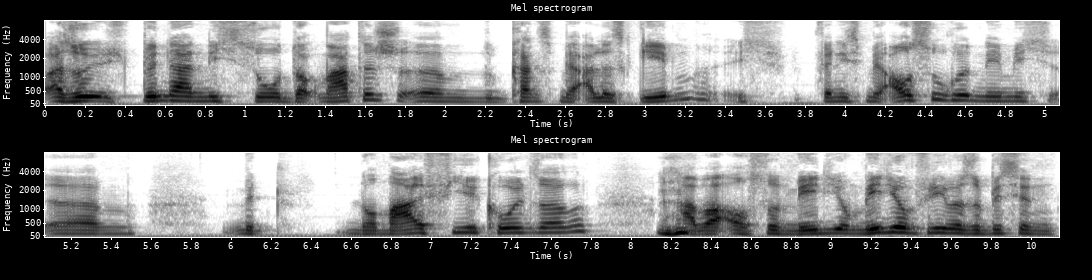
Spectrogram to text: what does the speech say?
also ich bin da nicht so dogmatisch. Ähm, du kannst mir alles geben. Ich, wenn ich es mir aussuche, nehme ich ähm, mit normal viel Kohlensäure, aber auch so ein Medium. Medium finde ich immer so ein bisschen,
